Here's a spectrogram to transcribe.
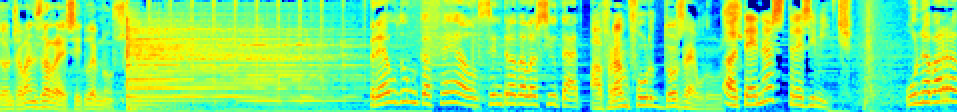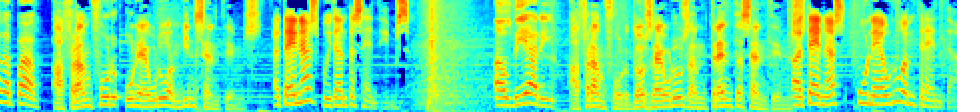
Doncs abans de res, situem-nos. Preu d'un cafè al centre de la ciutat. A Frankfurt, 2 euros. Atenes, 3 i mig. Una barra de pa. A Frankfurt, 1 euro amb 20 cèntims. Atenes, 80 cèntims. El diari. A Frankfurt, 2 euros amb 30 cèntims. Atenes, 1 euro amb 30.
